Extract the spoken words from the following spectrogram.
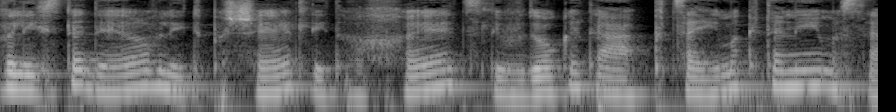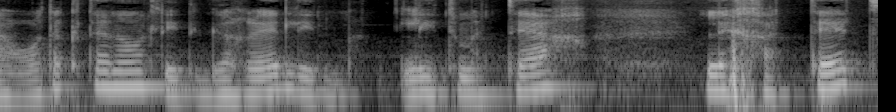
ולהסתדר ולהתפשט, להתרחץ, לבדוק את הפצעים הקטנים, השערות הקטנות, להתגרד, להתמתח, לחטט,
